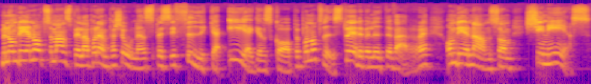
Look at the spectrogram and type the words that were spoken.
Men om det är något som anspelar på den personens specifika egenskaper på något vis, då är det väl lite värre. Om det är namn som kines,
